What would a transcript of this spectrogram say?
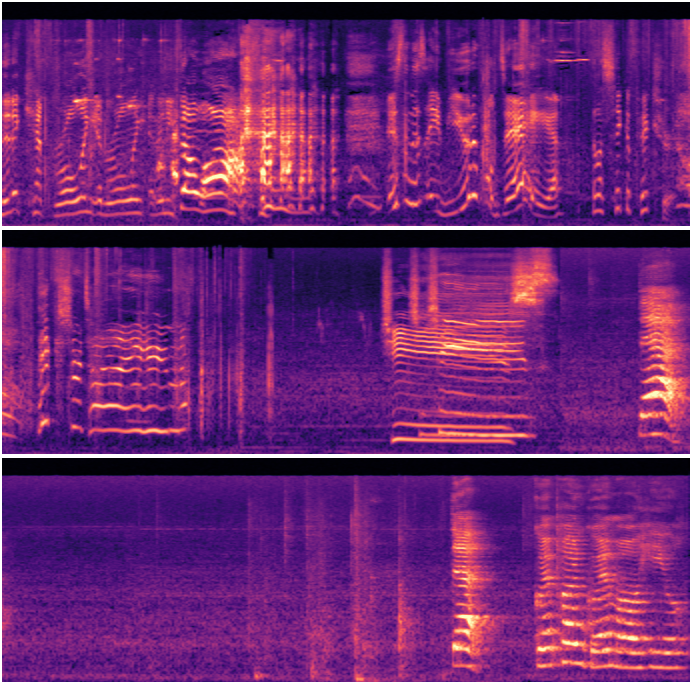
and then it kept rolling and rolling, and then he fell off. Isn't this a beautiful day? Let's take a picture. Picture time! Cheese. Dad. Dad, Grandpa and Grandma are here.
